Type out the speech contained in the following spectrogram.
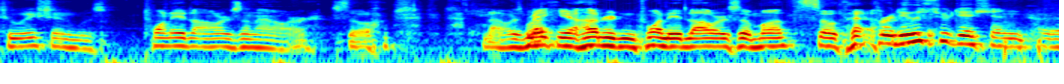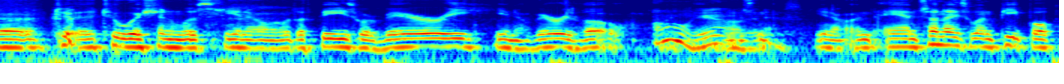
tuition was twenty dollars an hour. So I was Well- making hundred and twenty dollars a month. So that Purdue's tradition uh, tu- tuition was, you know, the fees were very, you know, very low. oh yeah, wasn't it? You know, and, and sometimes when people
